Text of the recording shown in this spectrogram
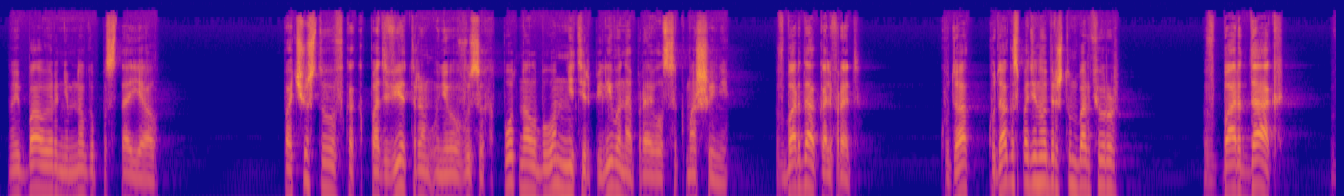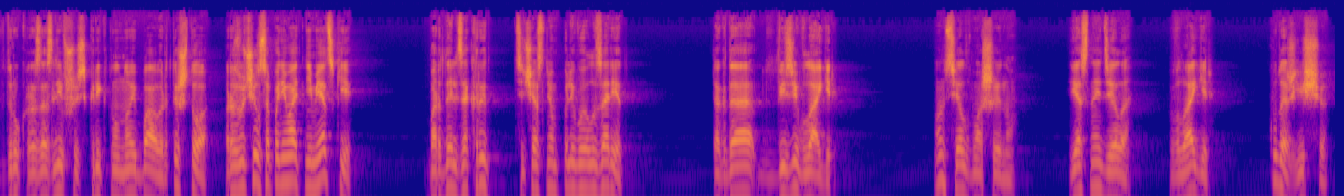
Но и Бауэр немного постоял. Почувствовав, как под ветром у него высох пот на лбу, он нетерпеливо направился к машине. «В бардак, Альфред!» «Куда? Куда, господин оберштумбарфюрер?» «В бардак!» Вдруг, разозлившись, крикнул Нойбауэр. «Ты что, разучился понимать немецкий?» «Бордель закрыт. Сейчас в нем полевой лазарет». «Тогда вези в лагерь». Он сел в машину. «Ясное дело. В лагерь. Куда же еще?»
